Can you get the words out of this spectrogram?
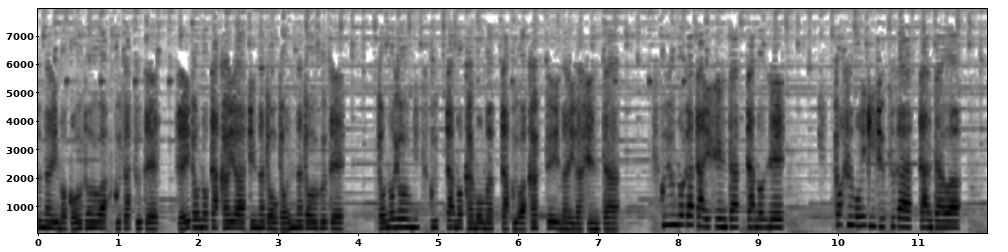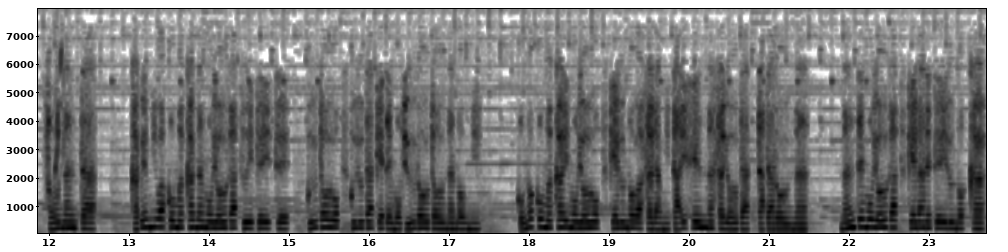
窟内の構造は複雑で、精度の高いアーチなどをどんな道具で、どのように作ったのかも全く分かっていないらしいんだ。作るのが大変だったのね。きっとすごい技術があったんだわ。そうなんだ。壁には細かな模様がついていて、空洞を作るだけでも重労働なのに、この細かい模様をつけるのはさらに大変な作業だっただろうな。なんで模様がつけられているのか、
